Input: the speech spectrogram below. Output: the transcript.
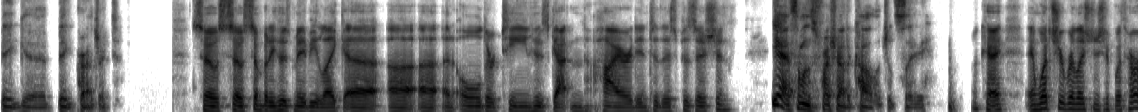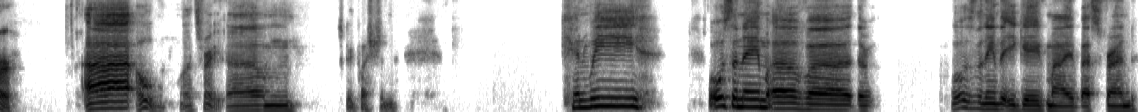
big, uh, big project. So, so somebody who's maybe like a, a, a an older teen who's gotten hired into this position. Yeah, someone's fresh out of college, let's say. Okay, and what's your relationship with her? Uh oh, that's right. Um, that's a good question. Can we? What was the name of uh the? what was the name that you gave my best friend?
